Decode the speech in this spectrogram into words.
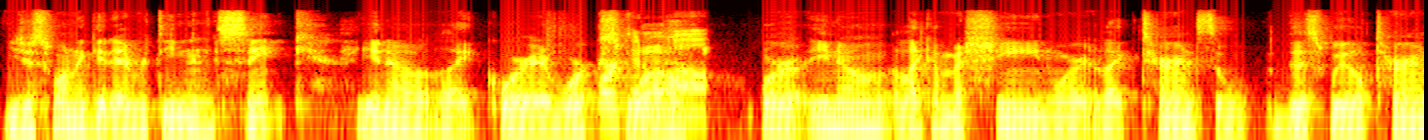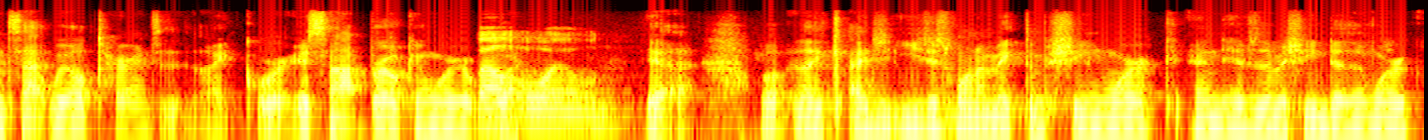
you just want to get everything in sync. You know, like where it works well. well or you know like a machine where it like turns the, this wheel turns that wheel turns like where it's not broken where well oiled. Yeah. Well like I, you just want to make the machine work and if the machine doesn't work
